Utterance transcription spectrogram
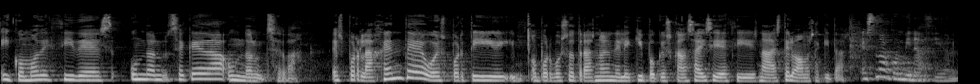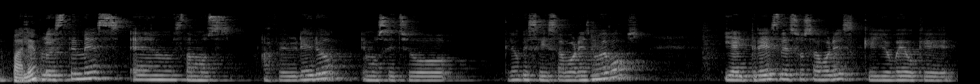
¿Y cómo decides un donut se queda, un donut se va? ¿Es por la gente o es por ti o por vosotras, no en el equipo que os cansáis y decís, nada, este lo vamos a quitar? Es una combinación. Por Vale. ejemplo, este mes em, estamos a febrero, hemos hecho creo que seis sabores nuevos y hay tres de esos sabores que yo veo que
